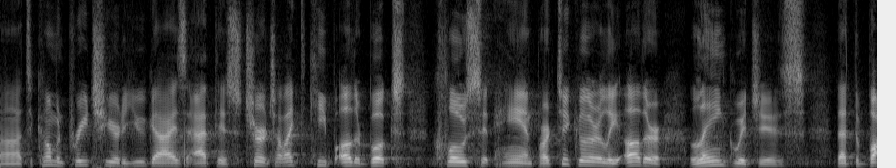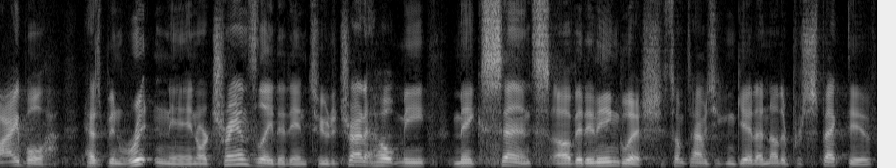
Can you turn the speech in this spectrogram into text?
uh, to come and preach here to you guys at this church. I like to keep other books close at hand, particularly other languages that the Bible has been written in or translated into to try to help me make sense of it in English. Sometimes you can get another perspective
